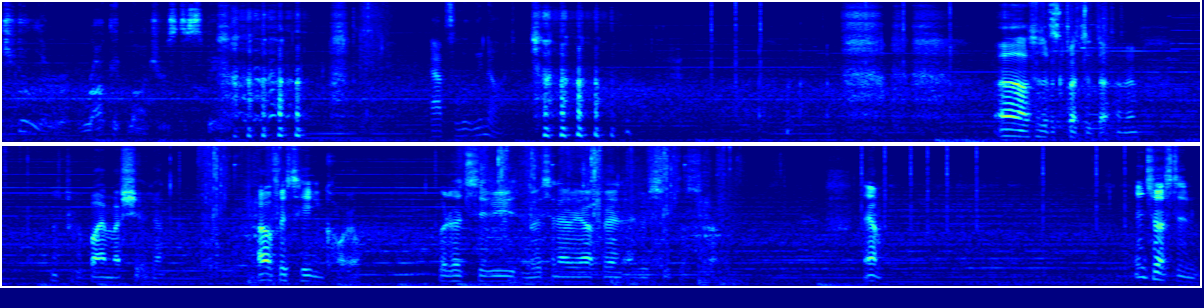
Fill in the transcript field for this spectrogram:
killer rocket launchers to spare. Absolutely not. Oh, I should have expected that from him. Be buying my shit again. Outfit heating coil. Brotherhood series, mercenary outfit, and every super stuff. Damn. Interesting.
